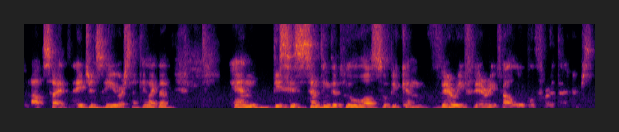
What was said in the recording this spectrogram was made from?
an outside agency or something like that. And this is something that will also become very very valuable for attackers.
